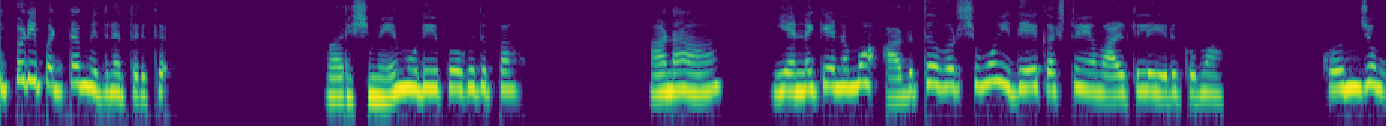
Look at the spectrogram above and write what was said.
இப்படிப்பட்ட மிதினத்திற்கு வருஷமே முடிய போகுதுப்பா. ஆனா எனக்கு என்னமோ அடுத்த வருஷமும் இதே கஷ்டம் என் வாழ்க்கையில இருக்குமா? கொஞ்சம்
